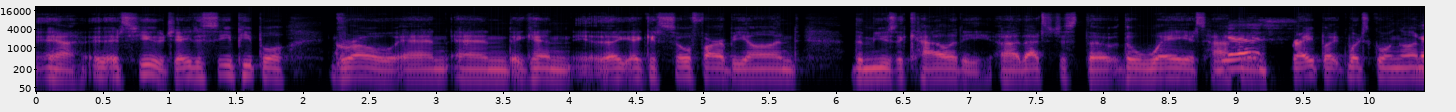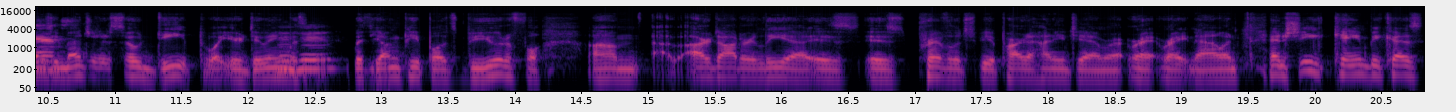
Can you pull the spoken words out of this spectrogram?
yeah, it's huge. Eh, to see people grow and and again, like it's so far beyond the musicality. Uh, that's just the the way it's happening, yes. right? But what's going on, yes. as you mentioned, is so deep. What you're doing mm-hmm. with with young people, it's beautiful. Um, our daughter Leah is is privileged to be a part of Honey Jam right right now, and and she came because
